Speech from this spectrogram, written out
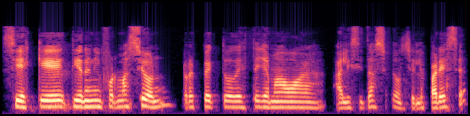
si es que tienen información respecto de este llamado a, a licitación, si les parece.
